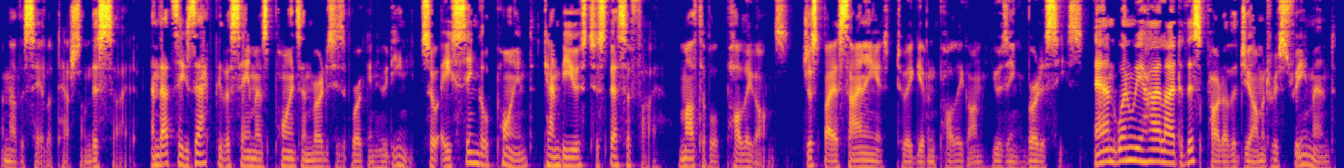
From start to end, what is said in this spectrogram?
another sail attached on this side. And that's exactly the same as points and vertices work in Houdini. So a single point can be used to specify multiple polygons, just by assigning it to a given polygon using vertices. And when we highlight this part of the geometry stream and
